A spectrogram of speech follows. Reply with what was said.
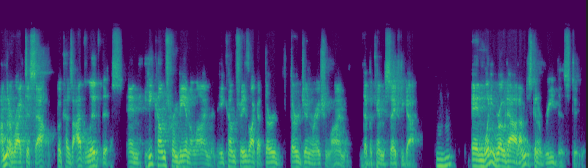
I'm going to write this out because I've lived this. And he comes from being a lineman. He comes, he's like a third, third generation lineman that became a safety guy. Mm-hmm. And what he wrote out, I'm just going to read this to you.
